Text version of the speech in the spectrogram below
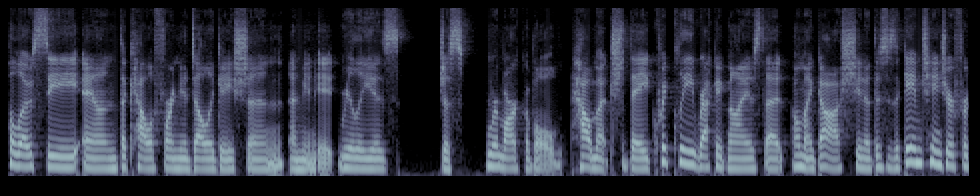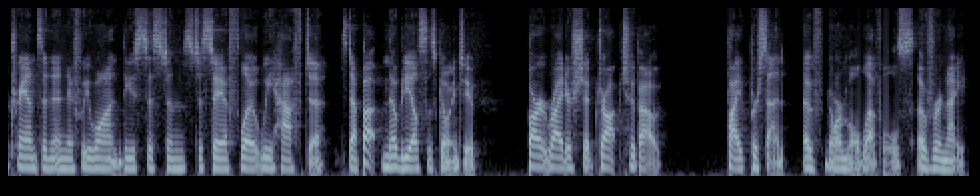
Pelosi and the California delegation. I mean, it really is just remarkable how much they quickly recognize that, oh my gosh, you know, this is a game changer for transit. And if we want these systems to stay afloat, we have to step up. Nobody else is going to. BART ridership dropped to about 5% of normal levels overnight.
